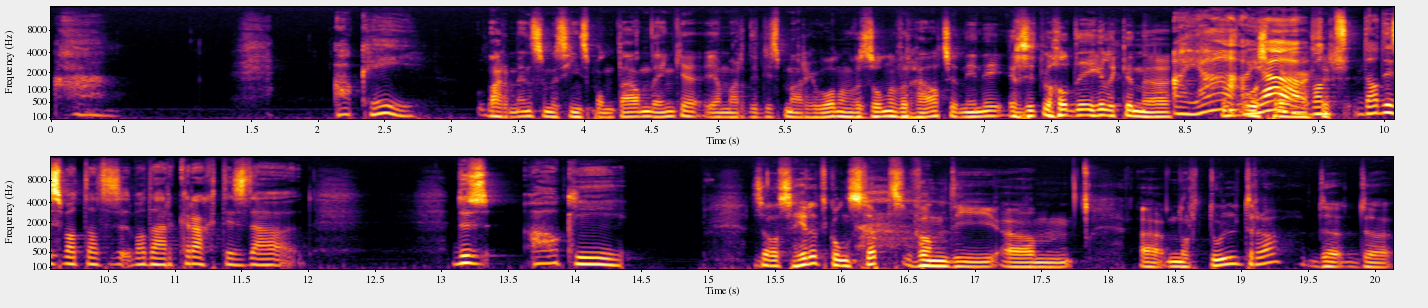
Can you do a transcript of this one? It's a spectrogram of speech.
Ah. Oké. Waar mensen misschien spontaan denken, ja, maar dit is maar gewoon een verzonnen verhaaltje. Nee, nee, er zit wel degelijk een, eh, Ah ja, een ah ja want dat is wat, dat, is wat haar kracht is. Dat... Dus, oké. Zelfs heel het concept van die ehm Nortultra, de, de,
